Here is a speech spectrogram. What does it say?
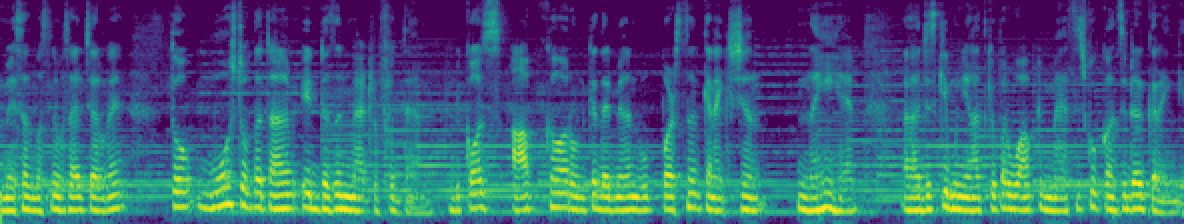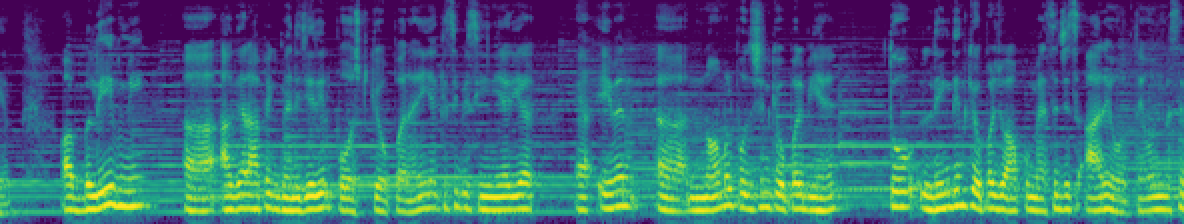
मेरे साथ मसले मसाइल चल रहे हैं तो most of the time it doesn't matter for them because आपका और उनके दरमियान वो पर्सनल कनेक्शन नहीं है जिसकी बुनियाद के ऊपर वो आपके मैसेज को कंसिडर करेंगे। और बिलीव मी अगर आप एक मैनेजरियल पोस्ट के ऊपर हैं या किसी भी सीनियर या इवन नॉर्मल पोजीशन के ऊपर भी हैं तो लिंकडिन के ऊपर जो आपको मैसेजेस आ रहे होते हैं, उनमें से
